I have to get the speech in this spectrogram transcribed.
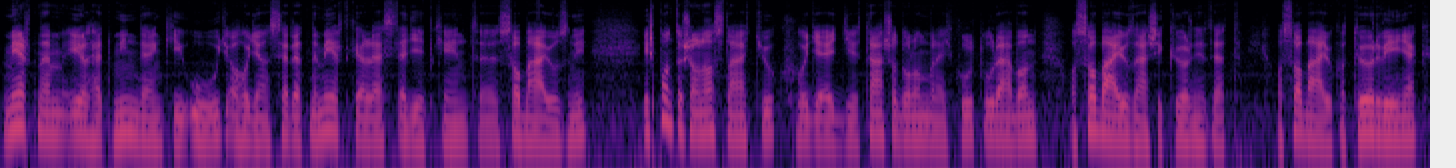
miért nem élhet mindenki úgy, ahogyan szeretne, miért kell ezt egyébként szabályozni, és pontosan azt látjuk, hogy egy társadalomban, egy kultúrában a szabályozási környezet a szabályok, a törvények,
